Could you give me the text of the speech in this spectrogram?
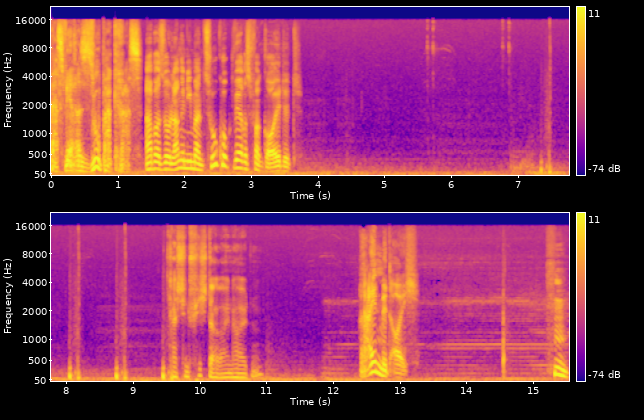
das wäre super krass. Aber solange niemand zuguckt, wäre es vergeudet. Kann ich den Fisch da reinhalten? Rein mit euch. Hm.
